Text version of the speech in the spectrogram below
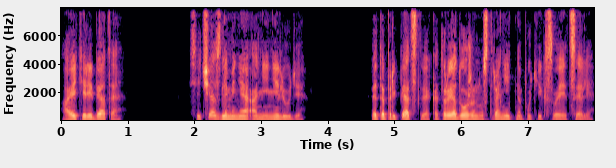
А эти ребята... Сейчас для меня они не люди. Это препятствие, которое я должен устранить на пути к своей цели.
